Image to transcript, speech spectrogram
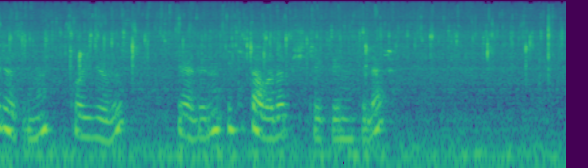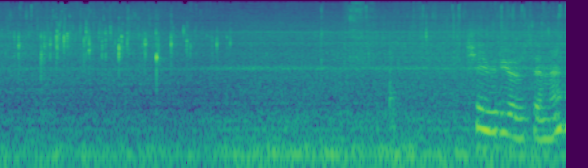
birazını koyuyoruz. Diğerlerinin iki tavada pişecek benimkiler. Çeviriyoruz hemen.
